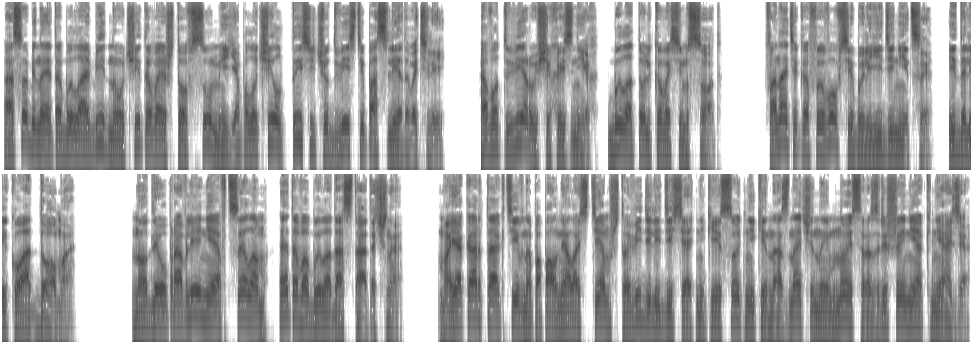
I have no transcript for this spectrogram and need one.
Особенно это было обидно, учитывая, что в сумме я получил 1200 последователей, а вот верующих из них было только 800. Фанатиков и вовсе были единицы, и далеко от дома. Но для управления в целом этого было достаточно. Моя карта активно пополнялась тем, что видели десятники и сотники, назначенные мной с разрешения князя,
